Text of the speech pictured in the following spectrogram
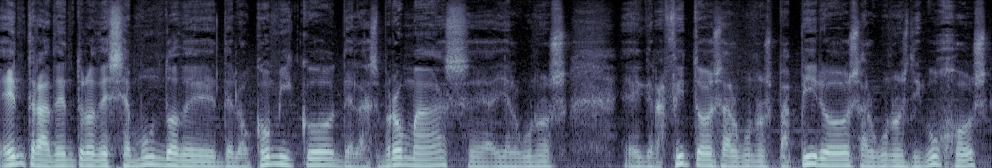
entra dentro de ese mundo de, lo cómico, de las bromas, eh, hay algunos eh, grafitos, algunos papiros, algunos dibujos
